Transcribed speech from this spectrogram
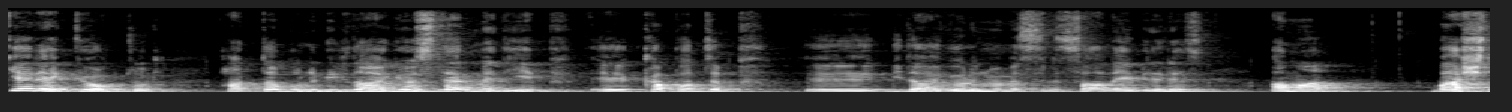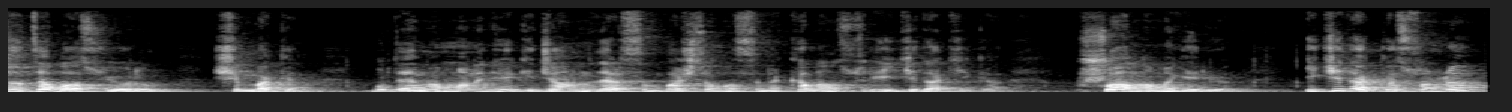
Gerek yoktur. Hatta bunu bir daha gösterme deyip e, kapatıp e, bir daha görünmemesini sağlayabiliriz. Ama başlata basıyorum. Şimdi bakın burada hemen bana diyor ki canlı dersin başlamasına kalan süre 2 dakika. Şu anlama geliyor. 2 dakika sonra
